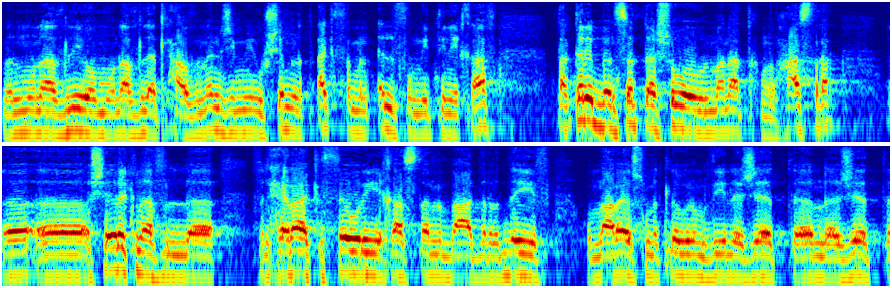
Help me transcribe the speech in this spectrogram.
من مناضلي ومناضلات الحوض المنجمي وشملت أكثر من 1200 إيقاف تقريبا ستة شهور والمناطق محاصرة. شاركنا في في الحراك الثوري خاصة بعد الرديف ومن رئيس متلوي المذيلة جات جات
